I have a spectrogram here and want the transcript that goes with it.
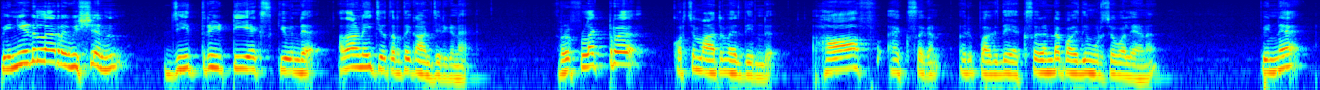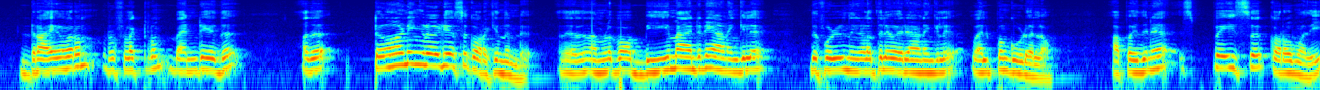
പിന്നീടുള്ള revision G three T X ക്യൂവിന്റെ അതാണ് ഈ ചിത്രത്തിൽ കാണിച്ചിരിക്കുന്നത് റിഫ്ലക്ടർ കുറച്ച് മാറ്റം വരുത്തിയിട്ടുണ്ട്. ഹാഫ് ഹെക്സഗൺ ഒരു പകുതി ഹെക്സഗണിന്റെ പകുതി മുറിച്ച പോലെയാണ്. പിന്നെ ഡ്രൈവറും റിഫ്ലക്ടറും ബെൻഡ് ചെയ്ത് അത് ടേണിങ് റേഡിയസ് കുറയ്ക്കുന്നുണ്ട്. അതായത് നമ്മളിപ്പോൾ ബീം ആന്റണി ആണെങ്കിൽ ഇത് ഫുൾ നീളത്തിൽ വരികയാണെങ്കിൽ വലിപ്പം കൂടുമല്ലോ അപ്പോൾ ഇതിന് സ്പേസ് കുറവ് മതി.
